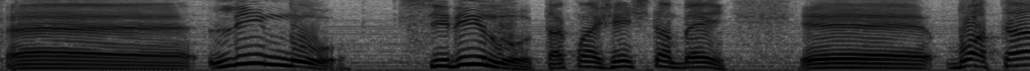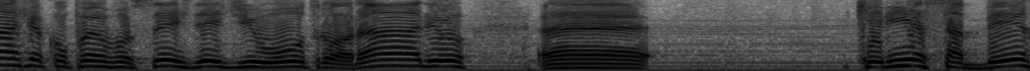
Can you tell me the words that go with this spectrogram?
É, Lino. Cirilo tá com a gente também. É, boa tarde, acompanho vocês desde o outro horário. É, queria saber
